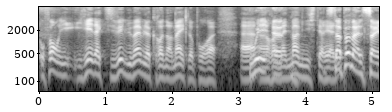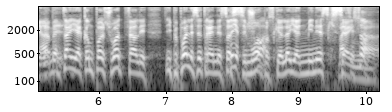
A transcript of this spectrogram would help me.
au fond, il, vient d'activer lui-même le chronomètre là, pour euh, euh, Oui, un remaniement ministériel. C'est un peu malsain. là. Ah, En même temps, il a comme pas le choix de faire les. Il peut pas laisser traîner ça Là, six mois parce que là, il y a une ministre qui Ben, saigne. c'est ça.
